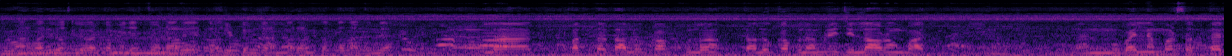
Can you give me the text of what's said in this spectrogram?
विमानमध्ये बसल्यावर कमी जास्त होणार आहे. तर शेट तुमचा नंबर आणि पत्ता सांगून द्या. आपला पत्ता तालुका फुला तालुका फुलंब्री जिल्हा औरंगाबाद. आणि मोबाईल नंबर सत्तर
